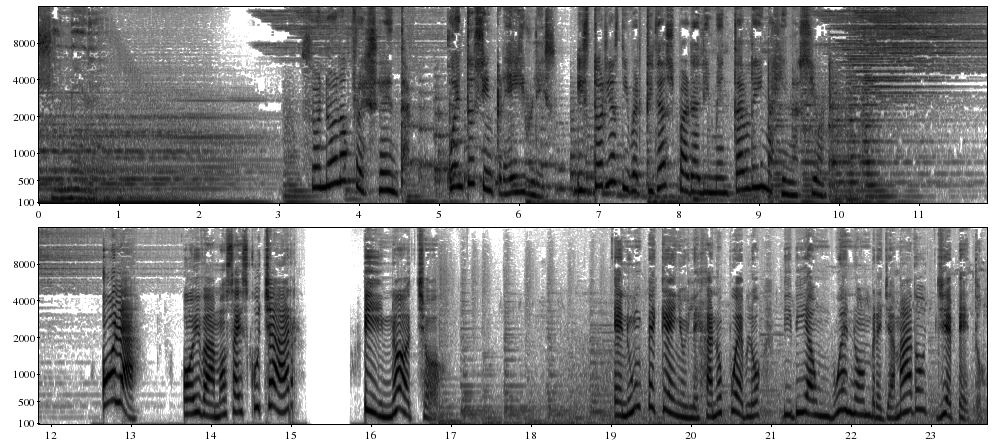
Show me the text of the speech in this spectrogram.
Sonoro. Sonoro presenta cuentos increíbles, historias divertidas para alimentar la imaginación. Hola, hoy vamos a escuchar Pinocho. En un pequeño y lejano pueblo vivía un buen hombre llamado Gepetto.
